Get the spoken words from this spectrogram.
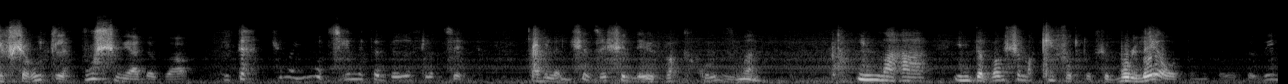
אפשרות לפוש מהדבר, שהם היו מוצאים את הדרך לצאת. אבל האיש הזה שנאבק כל הזמן עם, ה, עם דבר שמקיף אותו, שבולע אותו, הצדדים,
